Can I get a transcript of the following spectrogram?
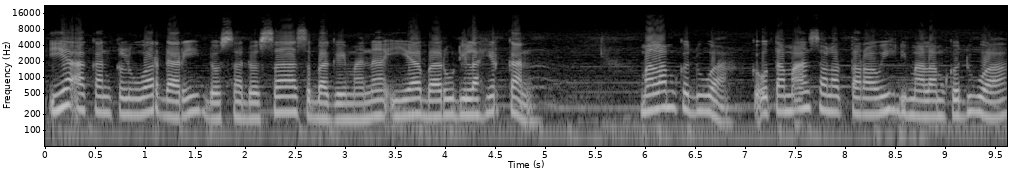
ia akan keluar dari dosa-dosa sebagaimana ia baru dilahirkan. Malam kedua, keutamaan sholat tarawih di malam kedua,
